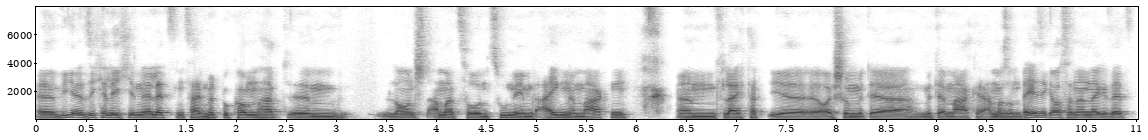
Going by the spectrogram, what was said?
Äh, wie ihr sicherlich in der letzten Zeit mitbekommen habt, ähm, launcht Amazon zunehmend eigene Marken. Ähm, vielleicht habt ihr äh, euch schon mit der, mit der Marke Amazon Basic auseinandergesetzt.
